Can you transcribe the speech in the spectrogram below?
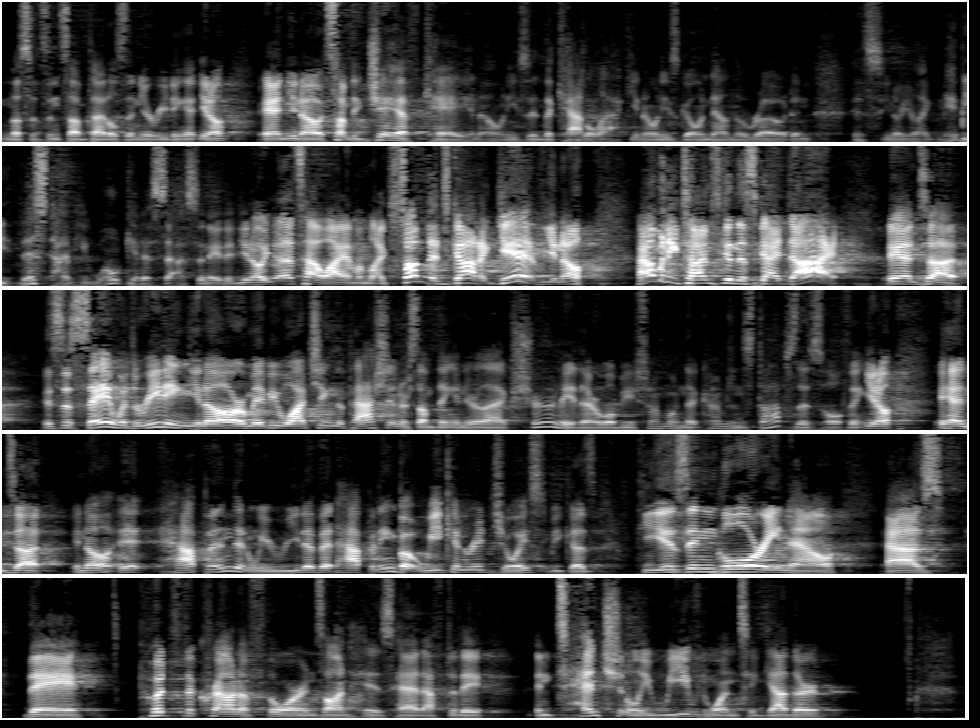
unless it's in subtitles, then you're reading it, you know, and you know, it's something JFK, you know, and he's in the Cadillac, you know, and he's going down the road, and it's, you know, you're like, maybe this time he won't get assassinated, you know, that's how I am. I'm like, something's got to give, you know, how many times can this guy die? And uh, it's the same with reading, you know, or maybe watching The Passion or something, and you're like, surely there will be someone that comes and stops this whole thing, you know, and uh, you know, it happened, and we read of it happening, but we can rejoice because he is in glory now as they put the crown of thorns on his head after they intentionally weaved one together,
